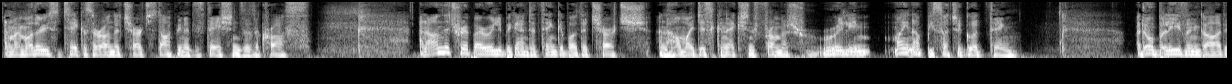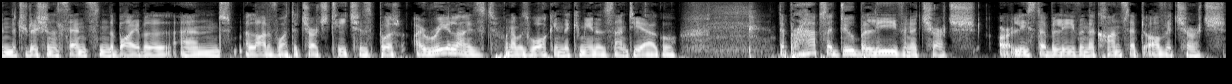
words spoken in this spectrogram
And my mother used to take us around the church, stopping at the stations of the cross. And on the trip, I really began to think about the church and how my disconnection from it really might not be such a good thing. I don't believe in God in the traditional sense in the Bible and a lot of what the church teaches, but I realized when I was walking the Camino de Santiago that perhaps I do believe in a church, or at least I believe in the concept of a church.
